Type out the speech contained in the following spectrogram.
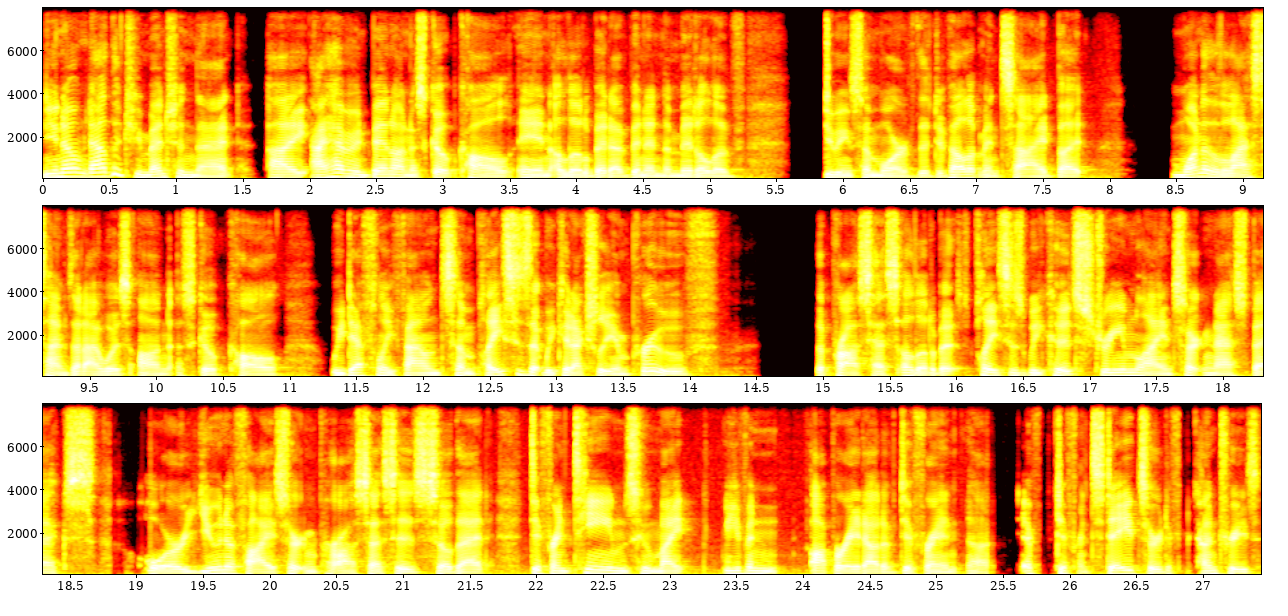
You know, now that you mention that, I, I haven't been on a scope call in a little bit. I've been in the middle of doing some more of the development side, but one of the last times that I was on a scope call, we definitely found some places that we could actually improve the process a little bit, places we could streamline certain aspects or unify certain processes so that different teams who might even operate out of different uh, different states or different countries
